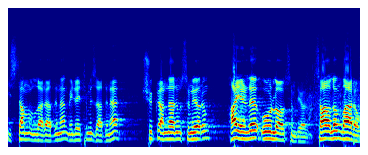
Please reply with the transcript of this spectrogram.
İstanbullular adına, milletimiz adına şükranlarımı sunuyorum. Hayırlı uğurlu olsun diyorum. Sağ olun, var olun.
